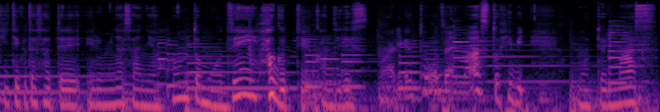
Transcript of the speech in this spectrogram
聞いてくださっている皆さんには本当もう全員ハグっていう感じです。ありがとうございますと日々思っております。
